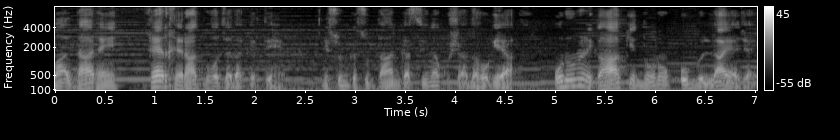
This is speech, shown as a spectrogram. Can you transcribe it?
مالدار ہیں، خیر خیرات بہت زیادہ کرتے ہیں۔ یہ سن کر سلطان کا سینہ کشادہ ہو گیا۔ اور انہوں نے کہا کہ ان دونوں کو بلایا جائے۔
